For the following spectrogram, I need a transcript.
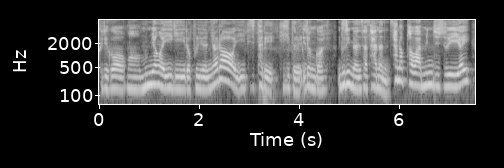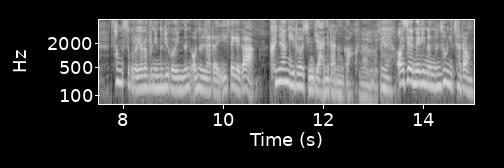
그리고 뭐 문명의 이기로 불리는 여러 이 디지털의 기기들 이런 거 누리면서 사는 산업화와 민주주의의 성숙으로 여러분이 누리고 있는 오늘날의 이 세계가 그냥 이루어진 게 아니라는 거. 그냥 이거죠. 예, 어제 내리는 눈송이처럼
